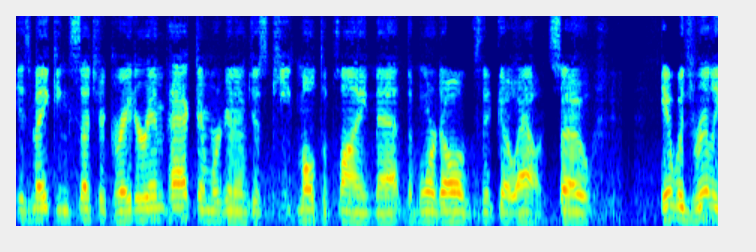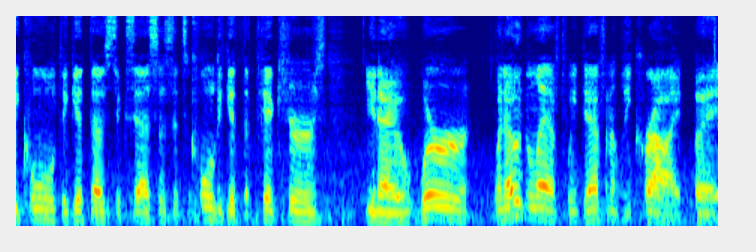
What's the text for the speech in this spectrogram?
is making such a greater impact, and we're going to just keep multiplying that the more dogs that go out. So it was really cool to get those successes. It's cool to get the pictures. You know, we're when Odin left, we definitely cried, but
